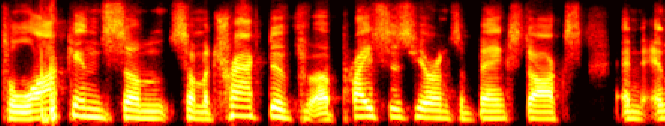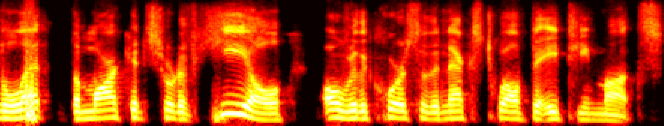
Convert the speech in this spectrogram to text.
to lock in some some attractive uh, prices here on some bank stocks and and let the market sort of heal over the course of the next 12 to 18 months.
